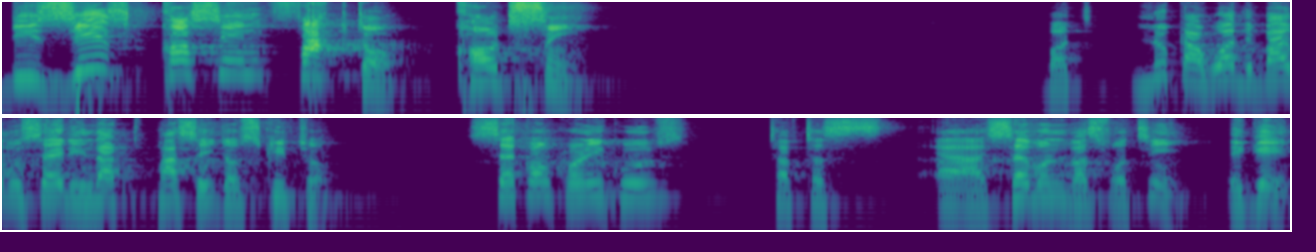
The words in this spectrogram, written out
disease causing factor called sin. But look at what the Bible said in that passage of scripture. Second Chronicles chapter uh, 7 verse 14 again.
